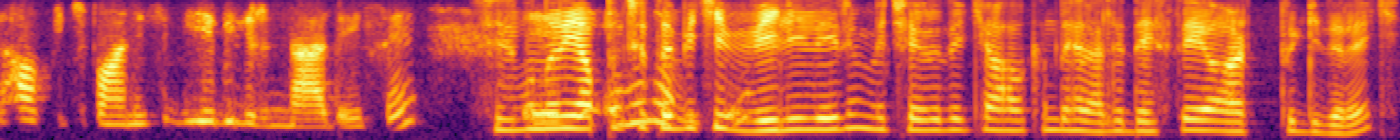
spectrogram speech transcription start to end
halk kütüphanesi diyebilirim neredeyse. Siz bunları yaptıkça tabii ki velilerin ve çevredeki halkın da herhalde desteği arttı giderek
